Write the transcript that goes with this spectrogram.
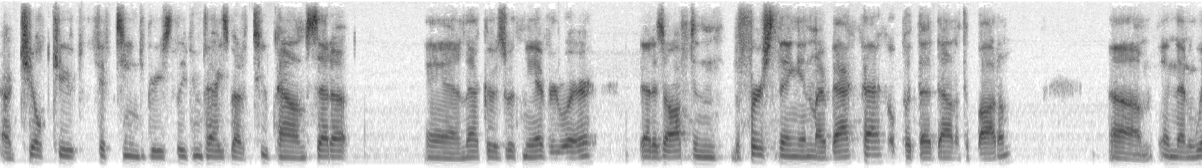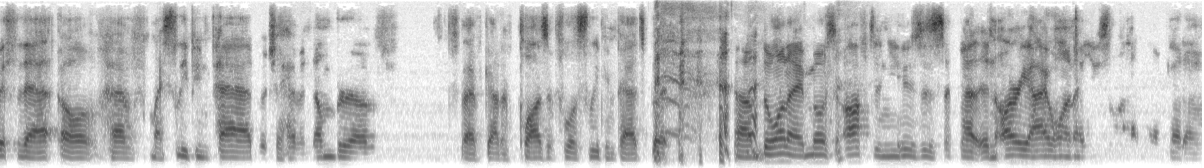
our Chilkoot 15 degree sleeping bag is about a two pound setup, and that goes with me everywhere. That is often the first thing in my backpack. I'll put that down at the bottom. Um, and then with that, I'll have my sleeping pad, which I have a number of. I've got a closet full of sleeping pads, but um, the one I most often use is I've got an REI one I use a lot. I've got a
